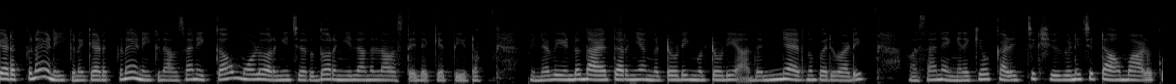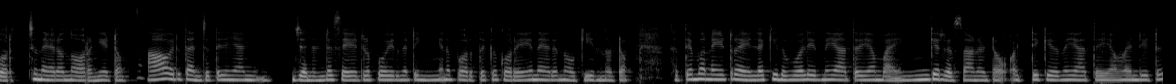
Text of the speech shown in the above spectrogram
കിടക്കണേ എണീക്കണേ കിടക്കണേ എണീക്കണേ. അവസാനം ഇക്കാവും മോളും ഉറങ്ങി ചെറുതും ഉറങ്ങിയില്ല എന്നുള്ള അവസ്ഥയിലേക്ക് എത്തി കേട്ടോ. പിന്നെ വീണ്ടും താഴത്തിറങ്ങി അങ്ങോട്ടോടി ഇങ്ങോട്ടോടി അതന്നെയായിരുന്നു പരിപാടി. അവസാനം എങ്ങനെയൊക്കെയോ കളിച്ച് ക്ഷീണിച്ചിട്ടാവുമ്പോൾ ആൾ കുറച്ച് നേരം ഒന്ന് ഉറങ്ങി കേട്ടോ ആ ഒരു തഞ്ചത്തിൽ ഞാൻ ജനലിന്റെ സൈഡിൽ പോയിരുന്നിട്ട് ഇങ്ങനെ പുറത്തേക്ക് കുറേ നേരം നോക്കിയിരുന്നു കേട്ടോ സത്യം പറഞ്ഞാൽ ഈ ട്രെയിനിലൊക്കെ ഇതുപോലെ ഇരുന്ന് യാത്ര ചെയ്യാൻ ഭയങ്കര രസമാണ് കേട്ടോ ഒറ്റയ്ക്ക് ഇരുന്ന് യാത്ര ചെയ്യാൻ വേണ്ടിയിട്ട്.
